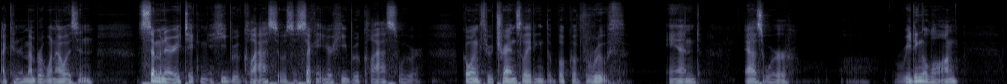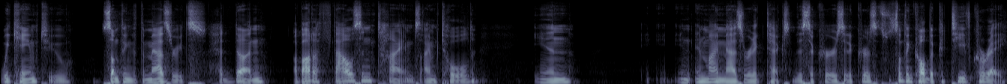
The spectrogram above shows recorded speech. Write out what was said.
I can remember when I was in seminary taking a Hebrew class. It was a second year Hebrew class. We were going through translating the book of Ruth, and as we're reading along, we came to something that the Masoretes had done about a thousand times, I'm told, in in, in my Masoretic text. This occurs. It occurs. It's something called the Ketiv Koreh.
